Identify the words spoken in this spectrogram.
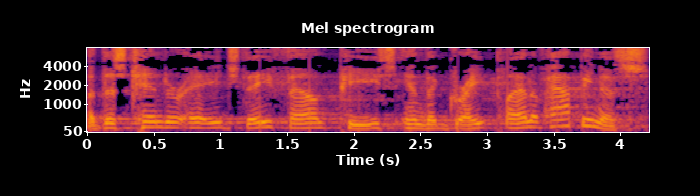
At this tender age, they found peace in the great plan of happiness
